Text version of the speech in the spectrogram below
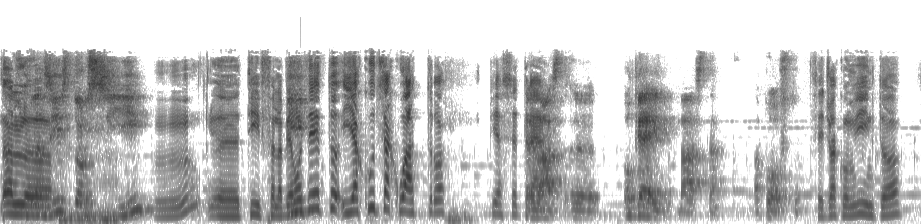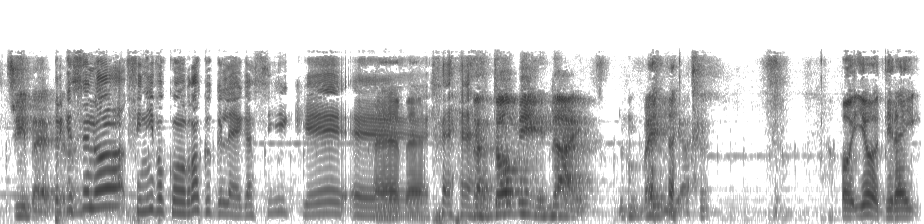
allora, Transistor sì. Mm-hmm. Eh, Tiff l'abbiamo Tiff. detto. Yakuza 4 PS3. Eh, basta. Eh, ok, basta. A posto. Sei già convinto? Sì, beh, perché se no finivo con Rock Legacy che... Eh, eh Tommy, dai, vai via. oh, io direi...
